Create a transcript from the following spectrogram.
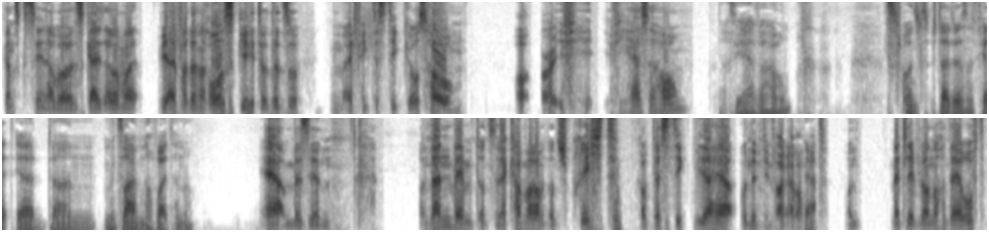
ganz gesehen, aber das Geil ist einfach mal, wie er einfach dann rausgeht und dann so, hm, I think the stick goes home. Or, or if, he, if he has a home. Sie have a home. Und stattdessen fährt er dann mit seinem noch weiter, ne? Ja, ein bisschen. Und dann, wer mit uns in der Kamera mit uns spricht, kommt der Stick wieder her und nimmt den Wagen einfach Ja. mit. Und Matt LeBlanc noch hinterher ruft,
